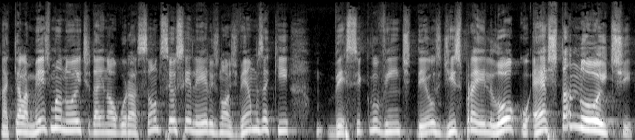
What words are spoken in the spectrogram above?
naquela mesma noite da inauguração dos seus celeiros, nós vemos aqui, versículo 20, Deus diz para ele: Louco, esta noite,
